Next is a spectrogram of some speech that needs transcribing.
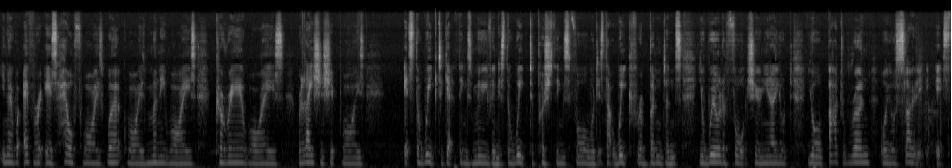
you know, whatever it is, health wise, work wise, money wise, career wise, relationship wise, it's the week to get things moving. It's the week to push things forward. It's that week for abundance. Your wheel of fortune, you know, your your bad run or your slowly. It's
